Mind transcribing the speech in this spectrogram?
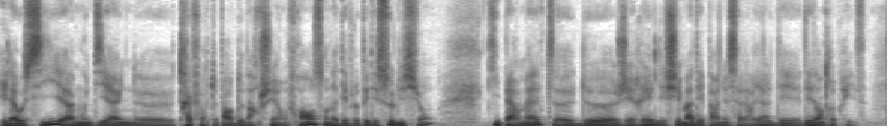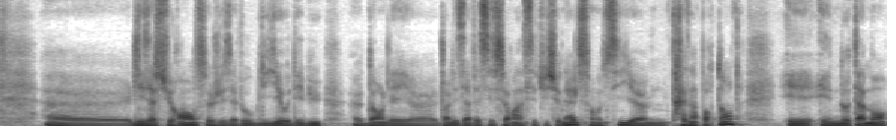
Et là aussi, Amundi a une euh, très forte part de marché en France. On a développé des solutions qui permettent euh, de gérer les schémas d'épargne salariale des, entreprises. Les assurances, je les avais oubliées au début dans les, dans les investisseurs institutionnels, sont aussi très importantes, et, et notamment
